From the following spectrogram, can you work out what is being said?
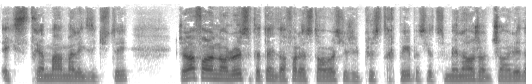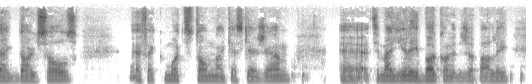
extrêmement mal exécuté. Jedi Fallen Order, c'est peut-être une des affaires de Star Wars que j'ai le plus trippé parce que tu mélanges Uncharted avec Dark Souls. Euh, fait que moi, tu tombes dans qu'est-ce que j'aime. Euh, tu sais, malgré les bugs qu'on a déjà parlé. Tu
